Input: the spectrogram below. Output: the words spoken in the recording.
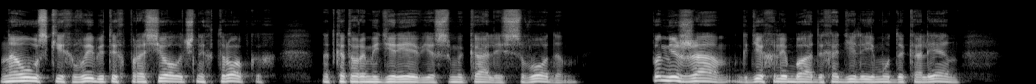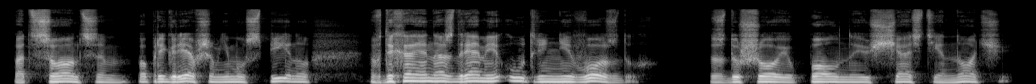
на узких выбитых проселочных тропках, над которыми деревья смыкались с водом, по межам, где хлеба доходили ему до колен — под солнцем, по пригревшим ему спину, вдыхая ноздрями утренний воздух, с душою полную счастья ночи,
